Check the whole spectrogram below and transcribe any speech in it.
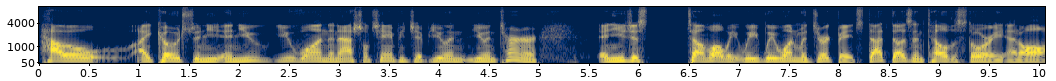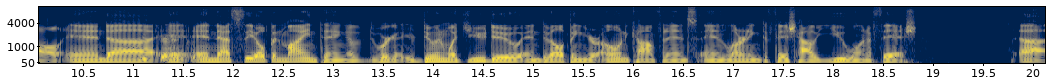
how I coached and you and you you won the national championship you and you and Turner and you just tell them, well, we, we, we won with jerkbaits. That doesn't tell the story at all. And, uh, exactly. and, and, that's the open mind thing of we're you're doing what you do and developing your own confidence and learning to fish how you want to fish. Uh,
